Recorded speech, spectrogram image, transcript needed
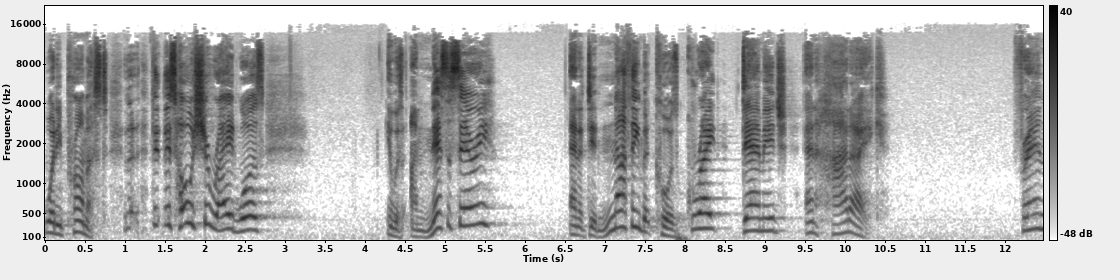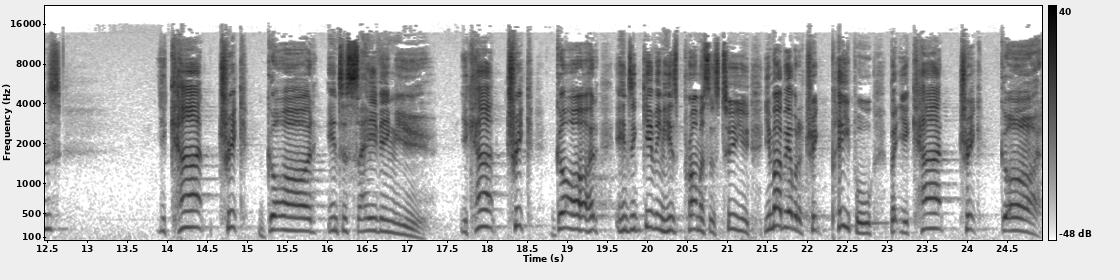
what he promised. This whole charade was it was unnecessary and it did nothing but cause great damage and heartache. Friends, you can't trick God into saving you. You can't trick God into giving his promises to you. You might be able to trick people, but you can't trick God.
